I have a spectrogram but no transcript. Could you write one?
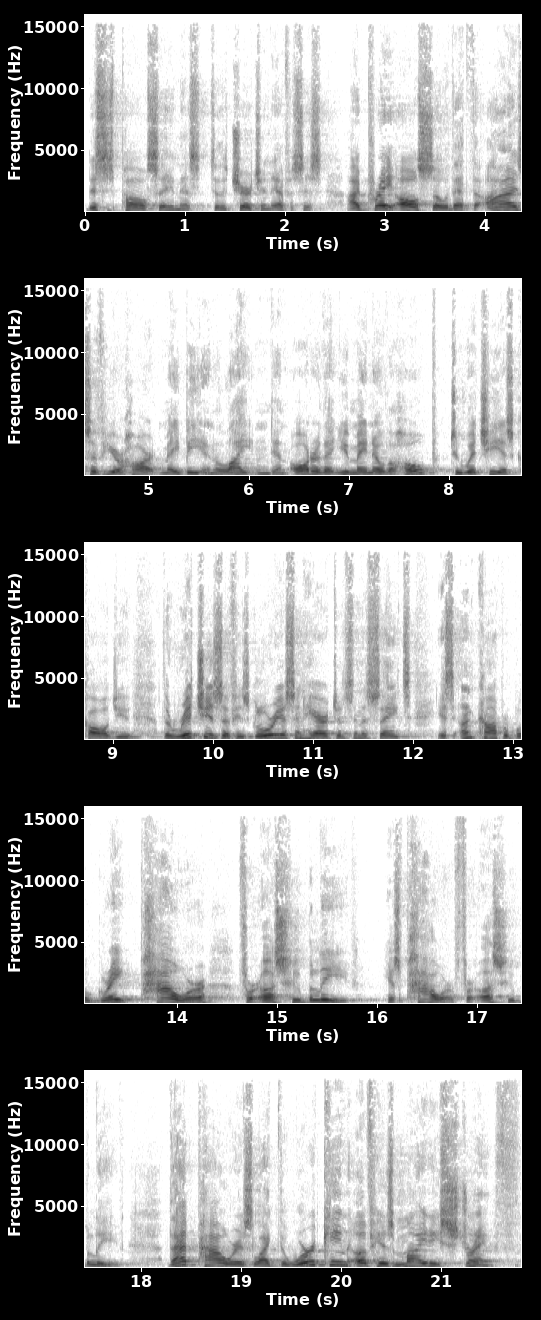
This is Paul saying this to the church in Ephesus. I pray also that the eyes of your heart may be enlightened, in order that you may know the hope to which he has called you, the riches of his glorious inheritance in the saints, his incomparable great power for us who believe. His power for us who believe. That power is like the working of his mighty strength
